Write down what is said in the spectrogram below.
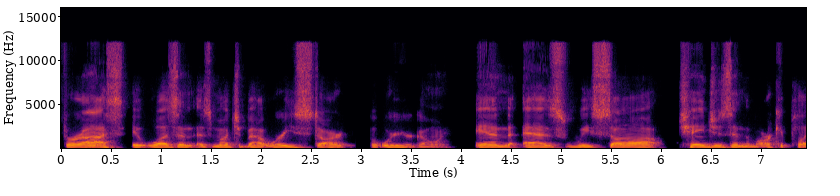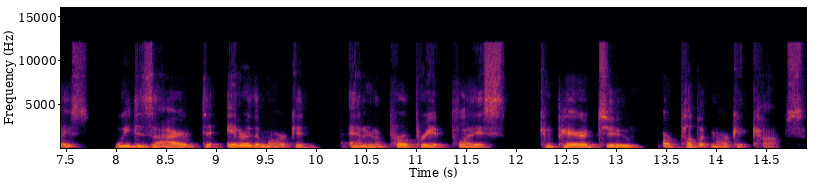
for us, it wasn't as much about where you start, but where you're going. And as we saw changes in the marketplace, we desired to enter the market at an appropriate place compared to our public market comps.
